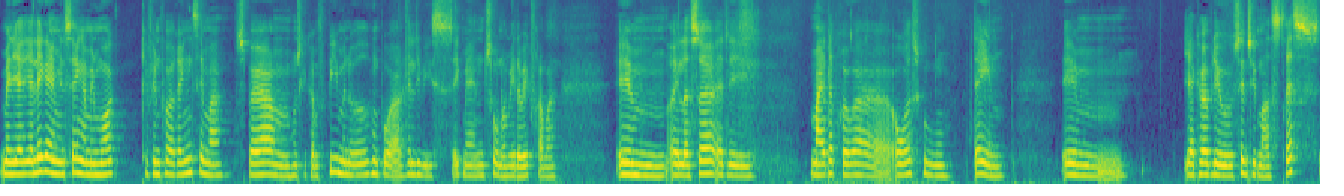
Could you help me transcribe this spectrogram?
men jeg, jeg ligger i min seng, og min mor kan finde på at ringe til mig, spørge om hun skal komme forbi med noget. Hun bor heldigvis ikke mere end 200 meter væk fra mig. Øhm, og ellers så er det mig, der prøver at overskue dagen. Øhm, jeg kan opleve sindssygt meget stress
